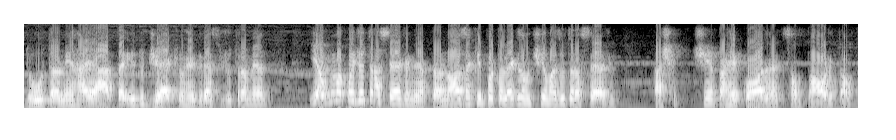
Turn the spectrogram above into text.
Do Ultraman Hayata e do Jack, o regresso de Ultraman. E alguma coisa de Ultra Seven, né? Pra nós aqui em Porto Alegre não tinha mais Ultra Seven. Acho que tinha pra Record, né? De São Paulo e tal.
